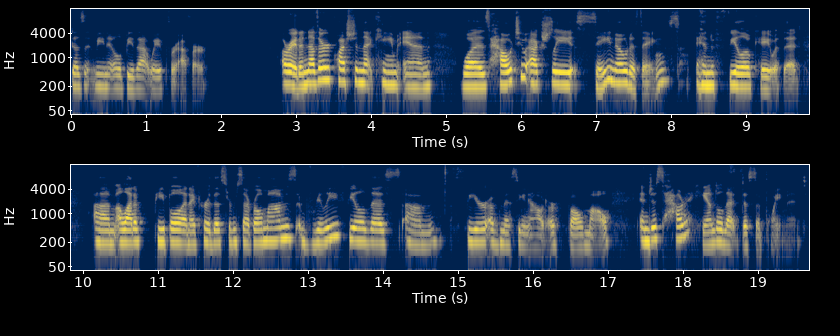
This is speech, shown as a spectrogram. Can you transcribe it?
Doesn't mean it'll be that way forever. All right, another question that came in was how to actually say no to things and feel okay with it. Um, a lot of people, and I've heard this from several moms, really feel this um, fear of missing out or FOMO and just how to handle that disappointment.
